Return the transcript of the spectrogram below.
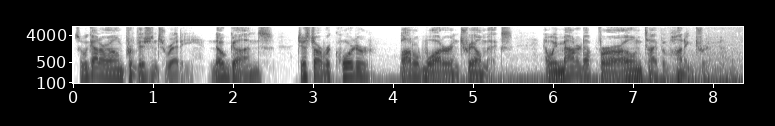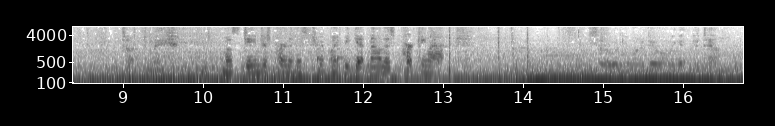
So we got our own provisions ready no guns, just our recorder, bottled water, and trail mix. And we mounted up for our own type of hunting trip. Talk to me. Most dangerous part of this trip might be getting out of this parking lot. So, what do you want to do when we get into town?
